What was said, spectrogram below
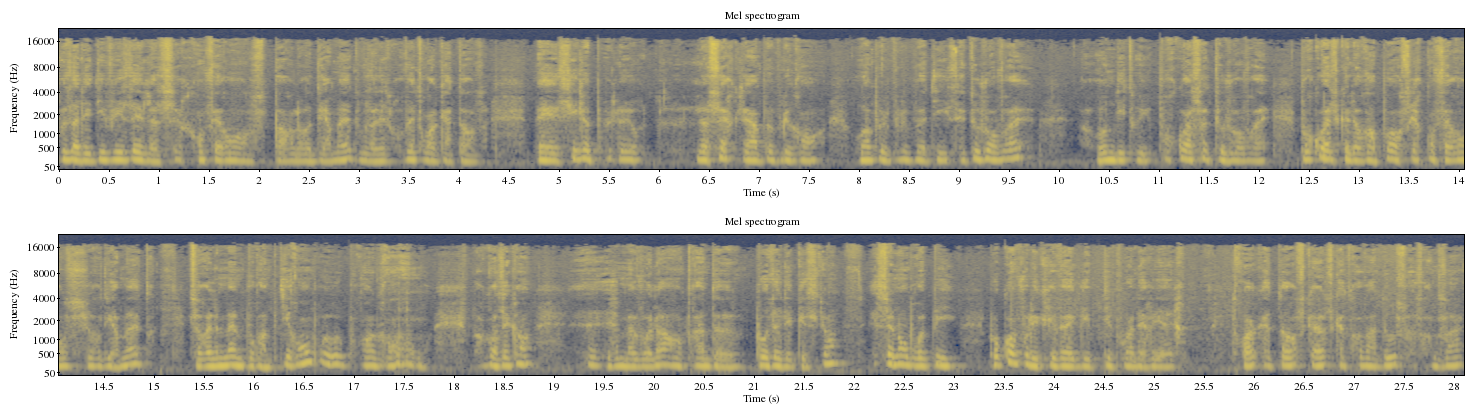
vous allez diviser la circonférence par le diamètre, vous allez trouver 3,14. Mais si le, le, cercle est un peu plus grand ou un peu plus petit, c'est toujours vrai? Vous me dites oui. Pourquoi c'est toujours vrai? Pourquoi est-ce que le rapport circonférence sur diamètre serait le même pour un petit rond ou pour un grand rond Par conséquent, je me voilà en train de poser des questions. Et ce nombre pi, pourquoi vous l'écrivez avec des petits points derrière? 3, 14, 15, 92, 65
